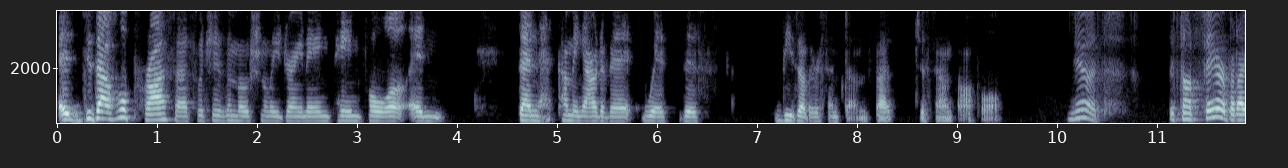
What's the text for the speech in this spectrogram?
it, that whole process which is emotionally draining painful and then coming out of it with this these other symptoms that just sounds awful yeah it's it's not fair but i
